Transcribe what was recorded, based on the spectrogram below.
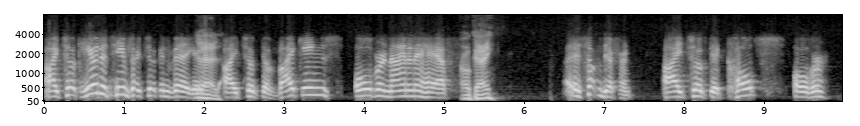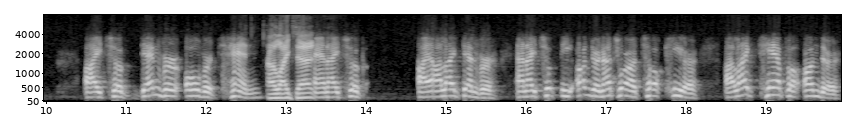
I took here are the teams I took in Vegas. I took the Vikings over nine and a half. Okay, it's something different. I took the Colts over. I took Denver over ten. I like that. And I took, I, I like Denver and I took the under, and that's where I talk here. I like Tampa under.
